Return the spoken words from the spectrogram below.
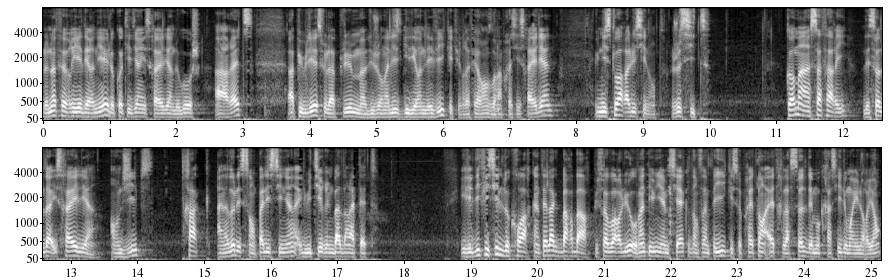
Le 9 février dernier, le quotidien israélien de gauche Haaretz a publié sous la plume du journaliste Gideon Levy, qui est une référence dans la presse israélienne, une histoire hallucinante. Je cite Comme à un safari, des soldats israéliens en jeeps traquent un adolescent palestinien et lui tirent une balle dans la tête. Il est difficile de croire qu'un tel acte barbare puisse avoir lieu au XXIe siècle dans un pays qui se prétend être la seule démocratie du Moyen-Orient,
